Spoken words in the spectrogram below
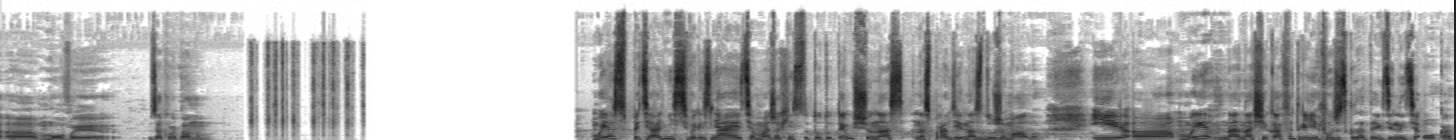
е, мови за кордоном. Моя спеціальність вирізняється в межах інституту тим, що нас насправді нас дуже мало. І е, ми на нашій кафедрі, я можу сказати, як зіниця ока.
